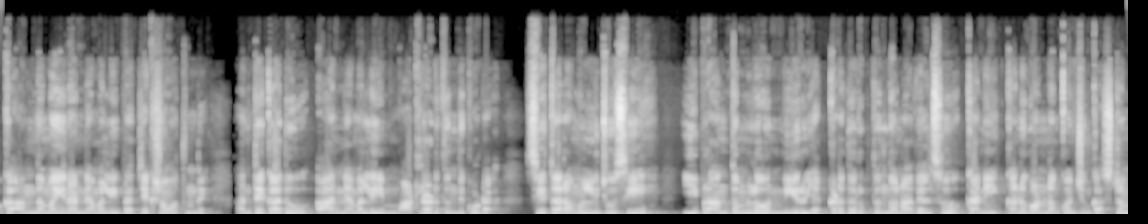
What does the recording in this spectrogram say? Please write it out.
ఒక అందమైన నెమలి ప్రత్యక్షం అవుతుంది అంతేకాదు ఆ నెమలి మాట్లాడుతుంది కూడా. సీతారాముల్ని చూసి ఈ ప్రాంతంలో నీరు ఎక్కడ దొరుకుతుందో నాకు తెలుసు కానీ కనుగొనడం కొంచెం కష్టం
